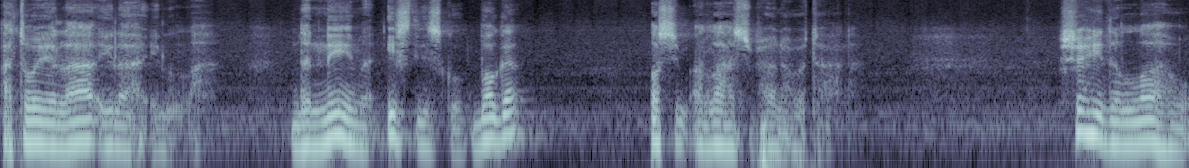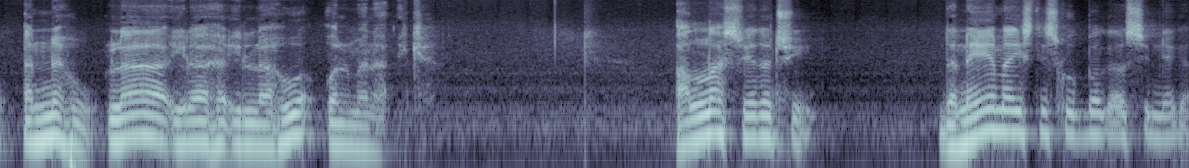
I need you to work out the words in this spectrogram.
a to je la ilaha illallah da nema istinskog Boga osim Allaha subhanahu wa ta'ala. Šehid Allahu anahu la ilaha illa huwa wal malaike. Allah svjedoči da nema istinskog Boga osim njega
